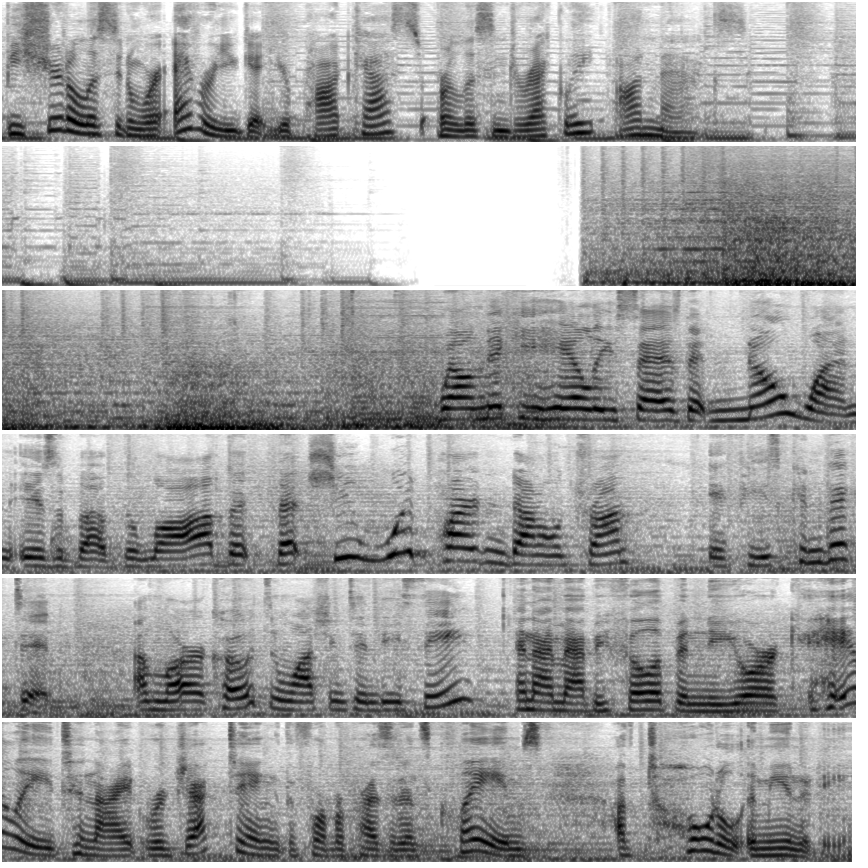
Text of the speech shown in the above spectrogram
Be sure to listen wherever you get your podcasts or listen directly on Max. Well, Nikki Haley says that no one is above the law, but that she would pardon Donald Trump if he's convicted. I'm Laura Coates in Washington, D.C. And I'm Abby Phillip in New York. Haley tonight rejecting the former president's claims of total immunity.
